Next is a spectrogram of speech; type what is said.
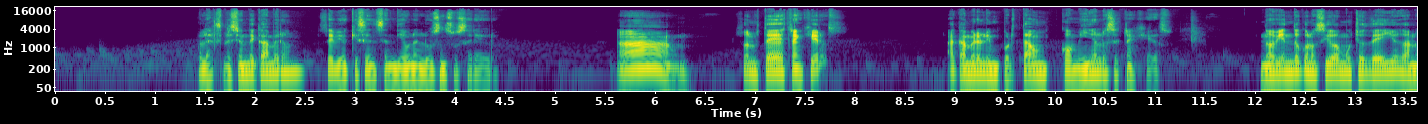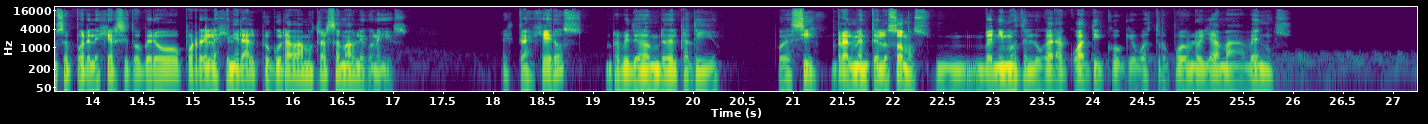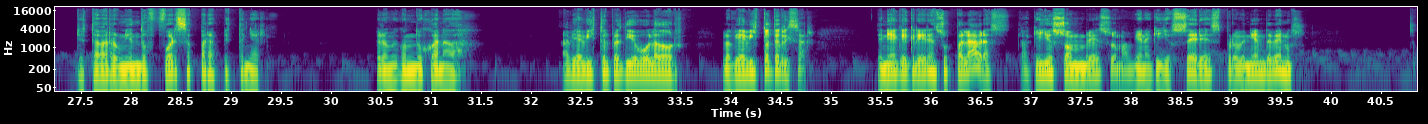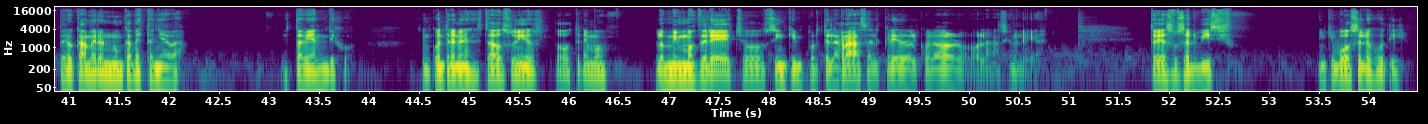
Por la expresión de Cameron, se vio que se encendía una luz en su cerebro. Ah, ¿son ustedes extranjeros? A Cameron le importaba un comino los extranjeros. No habiendo conocido a muchos de ellos, a no ser por el ejército, pero por regla general procuraba mostrarse amable con ellos. ¿Extranjeros? repitió el hombre del platillo. Pues sí, realmente lo somos. Venimos del lugar acuático que vuestro pueblo llama Venus. Yo estaba reuniendo fuerzas para pestañear, pero me condujo a nada. Había visto el platillo volador, lo había visto aterrizar. Tenía que creer en sus palabras. Aquellos hombres, o más bien aquellos seres, provenían de Venus. Pero Cameron nunca pestañeaba. Está bien, dijo. Se encuentran en Estados Unidos. Todos tenemos los mismos derechos, sin que importe la raza, el credo, el color o la nacionalidad. Estoy a su servicio. ¿En qué puedo serles útil?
